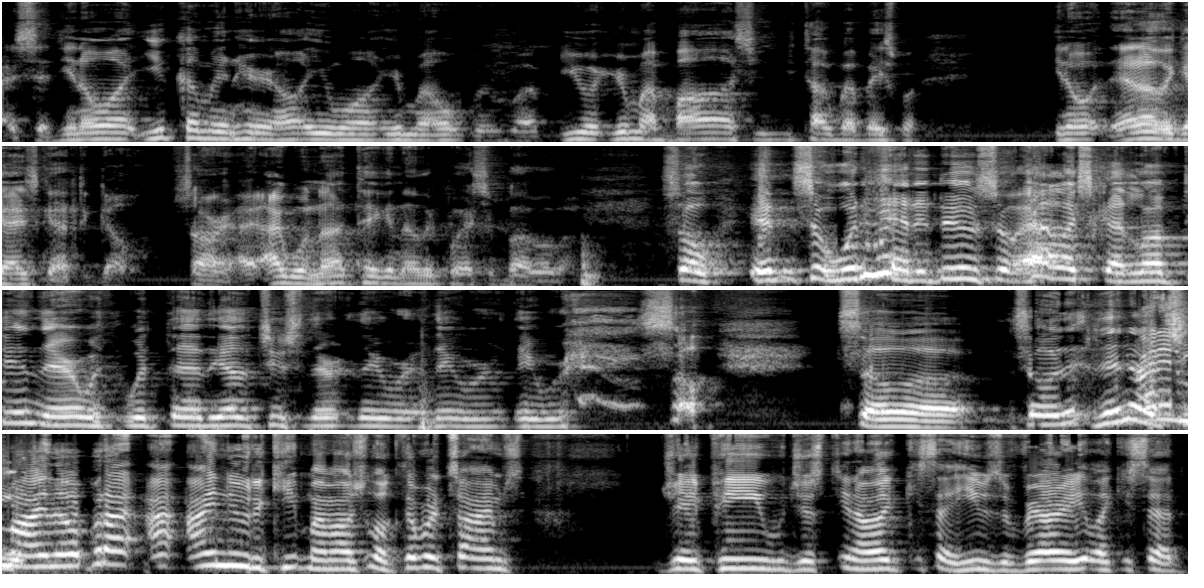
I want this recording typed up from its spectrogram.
I said, you know what? You come in here all you want. You're my, you, you're my boss. You, you talk about baseball. You know, that other guy's got to go. Sorry, I, I will not take another question. Blah blah blah. So, and so what he had to do. So Alex got lumped in there with with the, the other two. So they were they were they were so so uh, so then I I'd didn't mind though, but I, I I knew to keep my mouth. Look, there were times JP would just you know like you said he was a very like you said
